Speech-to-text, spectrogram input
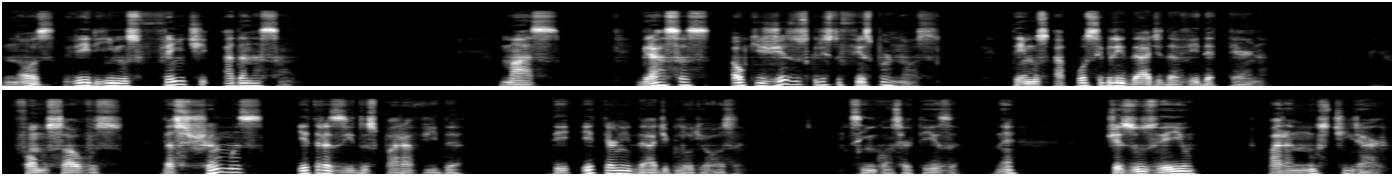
nós veríamos frente à danação. Mas, graças ao que Jesus Cristo fez por nós, temos a possibilidade da vida eterna. Fomos salvos das chamas e trazidos para a vida de eternidade gloriosa. Sim, com certeza, né? Jesus veio para nos tirar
